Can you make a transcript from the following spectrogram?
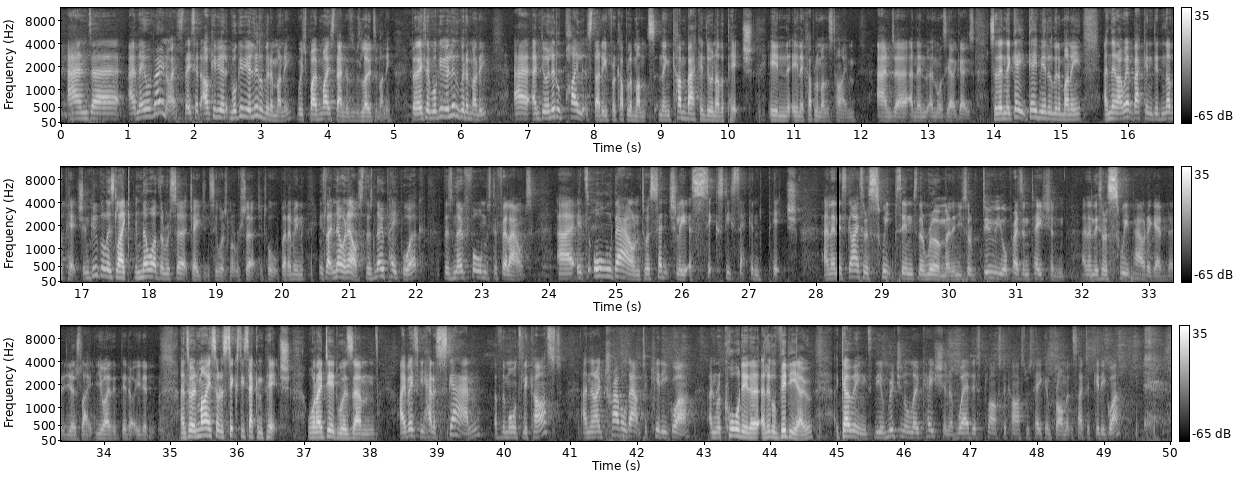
And, uh, and they were very nice. They said, I'll give you a, we'll give you a little bit of money, which by my standards was loads of money. But they said, we'll give you a little bit of money uh, and do a little pilot study for a couple of months and then come back and do another pitch in, in a couple of months' time and, uh, and then and we'll see how it goes. So then they gave, gave me a little bit of money, and then I went back and did another pitch. And Google is like no other research agency, well, it's not research at all, but I mean, it's like no one else. There's no paperwork, there's no forms to fill out. Uh, it's all down to essentially a 60-second pitch. And then this guy sort of sweeps into the room, and then you sort of do your presentation, and then they sort of sweep out again, and you're just like, you either did it or you didn't. And so in my sort of 60-second pitch, what I did was um, I basically had a scan of the Maudslay cast, and then I traveled out to Quirigua and recorded a, a, little video going to the original location of where this plaster cast was taken from at the site of Quirigua.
